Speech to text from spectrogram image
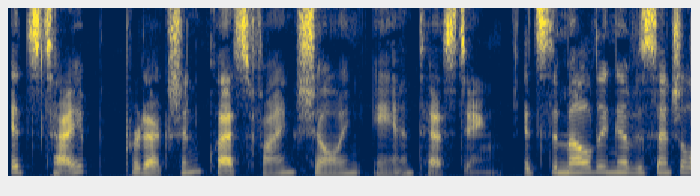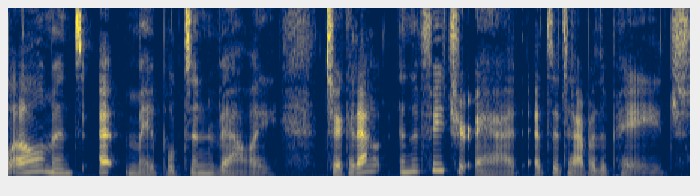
It's type, production, classifying, showing, and testing. It's the melding of essential elements at Mapleton Valley. Check it out in the feature ad at the top of the page.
